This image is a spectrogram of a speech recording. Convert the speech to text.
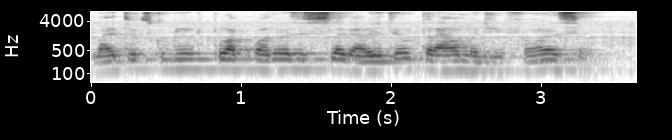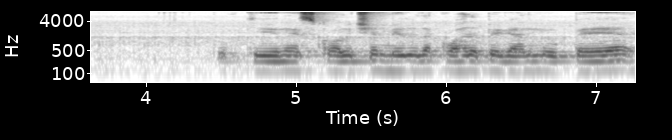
Mas tô descobrindo que pular corda é um exercício legal. Eu tenho um trauma de infância, porque na escola eu tinha medo da corda pegar no meu pé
